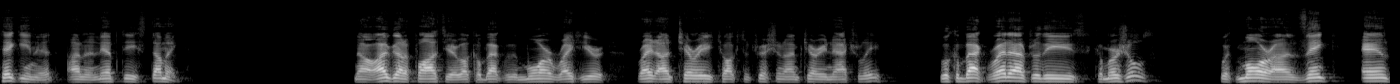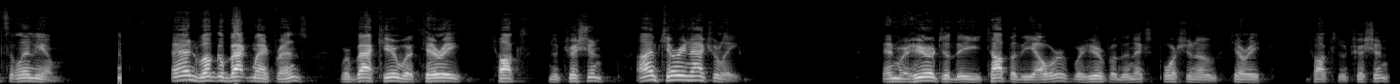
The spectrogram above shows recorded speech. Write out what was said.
taking it on an empty stomach. Now, I've got to pause here. I'll come back with more right here right on Terry Talks Nutrition. I'm Terry Naturally. We'll come back right after these commercials with more on zinc and selenium. And welcome back, my friends. We're back here with Terry Talks Nutrition. I'm Terry Naturally. And we're here to the top of the hour. We're here for the next portion of Terry Talks Nutrition.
